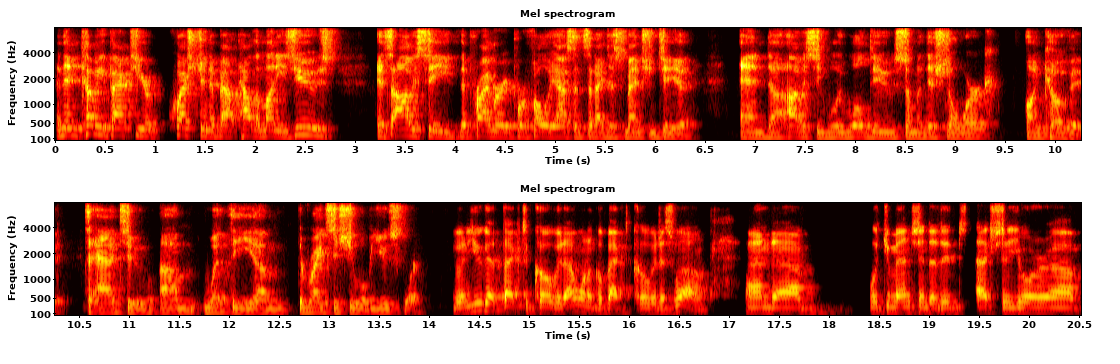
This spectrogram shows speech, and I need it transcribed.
And then coming back to your question about how the money is used, it's obviously the primary portfolio assets that I just mentioned to you And uh, obviously, we will do some additional work on COVID to add to um, what the um, the rights issue will be used for. When you get back to COVID, I want to go back to COVID as well. And uh, what you mentioned that it actually your uh,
